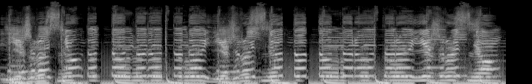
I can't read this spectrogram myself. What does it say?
Їж русню, ту-ту-ту-ту-ту, їж русню, ту-ту-ту-ту, їж русню.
